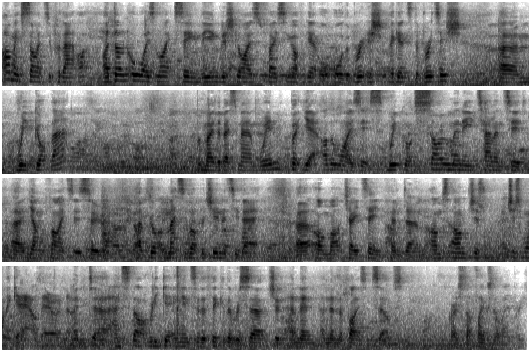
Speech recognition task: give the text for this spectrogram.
I'm excited for that. I, I don't always like seeing the English guys facing off again, or, or the British against the British. Um, we've got that but may the best man win. But yeah, otherwise it's we've got so many talented uh, young fighters who have got a massive opportunity there uh, on March 18th, and um, I'm, I'm just just want to get out there and and, uh, and start really getting into the thick of the research and, and then and then the fights themselves. Great stuff. Thanks a lot.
